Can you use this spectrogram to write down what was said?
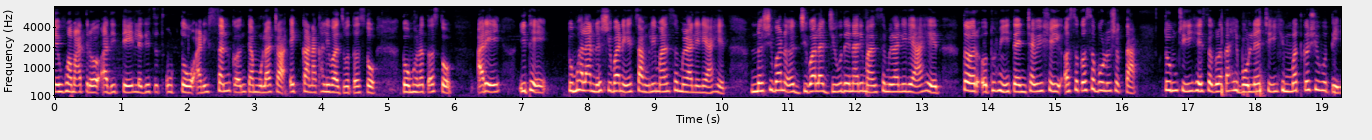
तेव्हा मात्र आदित्य लगेचच उठतो आणि सनकन त्या मुलाच्या एक कानाखाली वाजवत असतो. तो म्हणत असतो अरे इथे तुम्हाला नशिबाने चांगली माणसं मिळालेली आहेत. नशिबानं जीवाला जीव देणारी माणसं मिळालेली आहेत. तर तुम्ही त्यांच्याविषयी असं कसं बोलू शकता? तुमची हे सगळं काही बोलण्याची हिंमत कशी होती?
